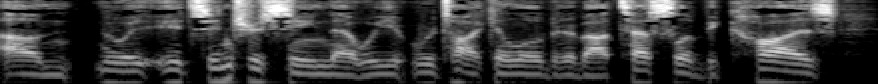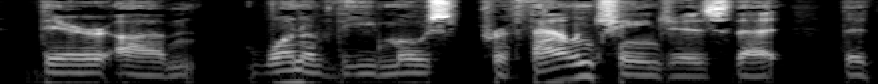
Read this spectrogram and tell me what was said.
um, it's interesting that we we're talking a little bit about Tesla because they're um, one of the most profound changes that the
